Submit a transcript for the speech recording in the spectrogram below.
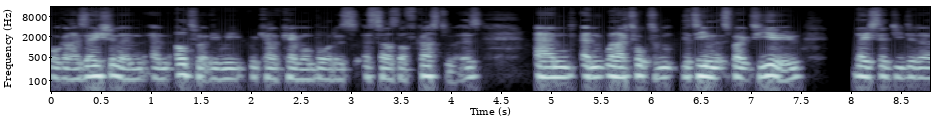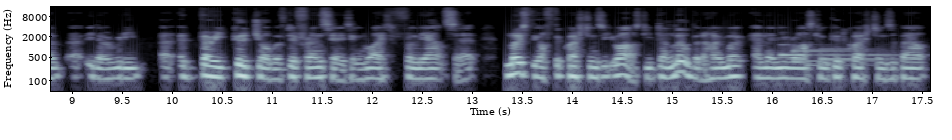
organization, and and ultimately we we kind of came on board as, as Salesloft customers. And and when I talked to the team that spoke to you, they said you did a, a you know a really a, a very good job of differentiating right from the outset, mostly off the questions that you asked. You'd done a little bit of homework, and then you were asking good questions about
